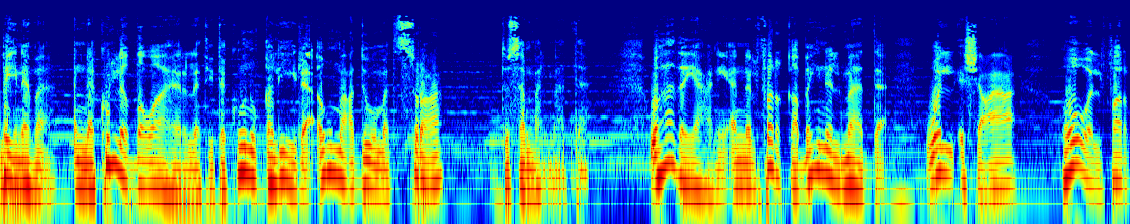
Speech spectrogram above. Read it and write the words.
بينما أن كل الظواهر التي تكون قليلة أو معدومة السرعة تسمى المادة. وهذا يعني أن الفرق بين المادة والإشعاع هو الفرق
